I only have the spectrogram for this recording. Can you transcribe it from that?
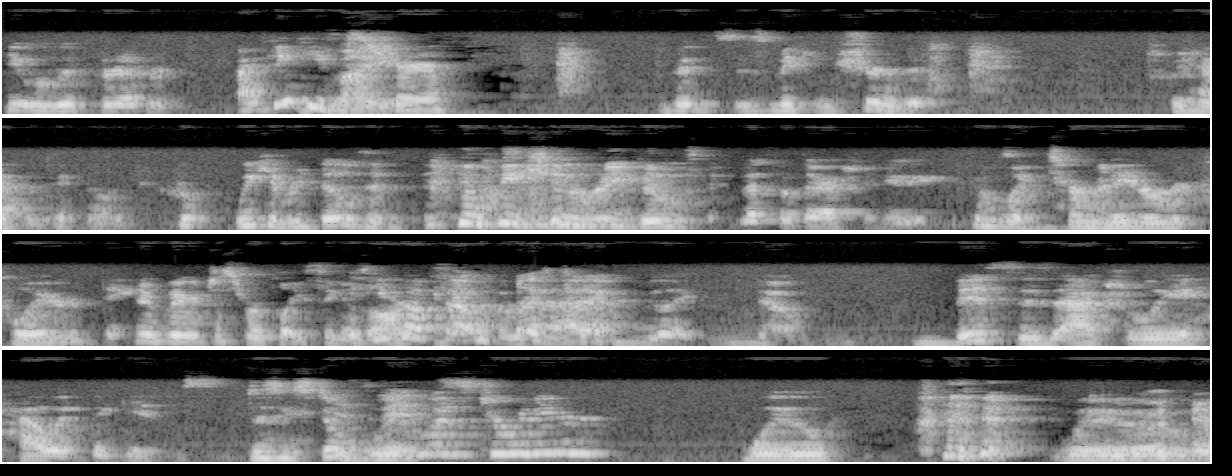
He will live forever. I think he might. True. Vince is making sure that We have the technology. we can rebuild him. we can rebuild it. That's what they're actually doing. It becomes like Terminator Ric Flair. If they're just replacing If his he arm. pops out with a red eye, I'd be like, no. This is actually how it begins. Does he still It's woo Vince. as Terminator? Woo. woo. I don't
